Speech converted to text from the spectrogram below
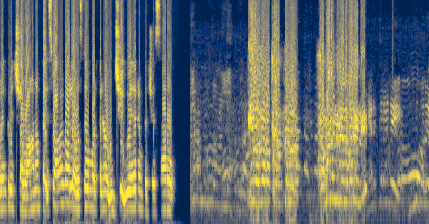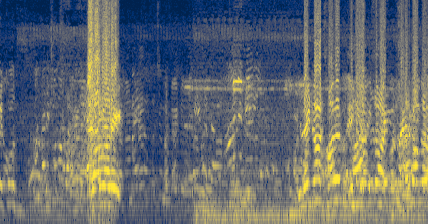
అలంకరించిన వాహనంపై స్వామివార్ల ఉత్సవమూర్తులను ఉంచి విహరింపజేశారు ఈ ఒకరిద్దరు సమానంగా నిలబడింది. స్వామివారి స్వామి.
